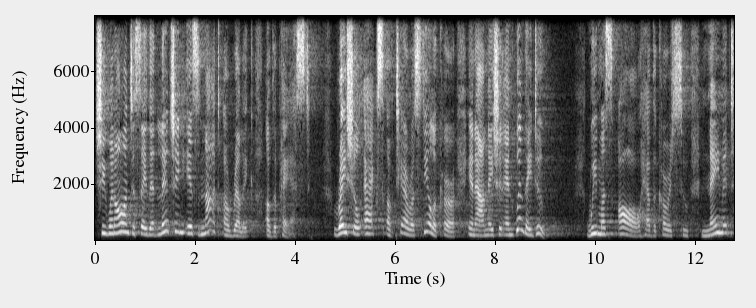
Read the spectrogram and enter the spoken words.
She went on to say that lynching is not a relic of the past. Racial acts of terror still occur in our nation, and when they do, we must all have the courage to name it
